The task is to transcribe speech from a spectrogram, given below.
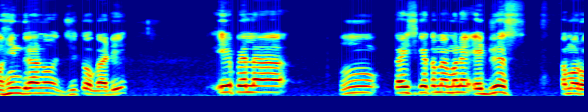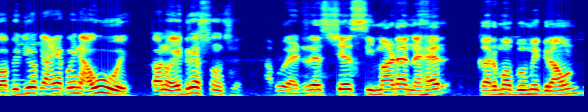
મહિન્દ્રાનો જીતો ગાડી. એ પહેલાં હું કહીશ કે તમે મને એડ્રેસ તમારું આપી દો કે અહીંયા કોઈને આવવું હોય તો આનું એડ્રેસ શું છે? આપણું એડ્રેસ છે સીમાડા નહેર કર્મભૂમિ ગ્રાઉન્ડ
